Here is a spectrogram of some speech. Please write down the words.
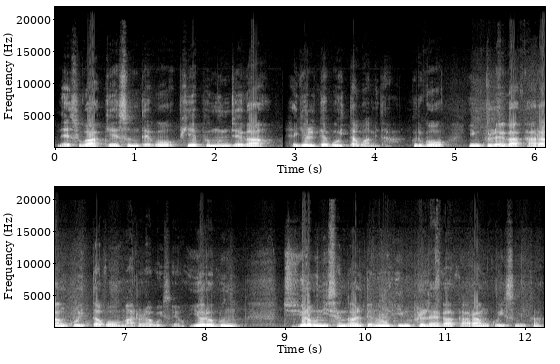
내수가 개선되고 PF 문제가 해결되고 있다고 합니다. 그리고 인플레가 가라앉고 있다고 말을 하고 있어요. 여러분, 여러분이 생각할 때는 인플레가 가라앉고 있습니까?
